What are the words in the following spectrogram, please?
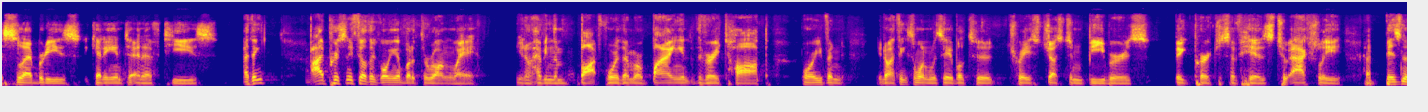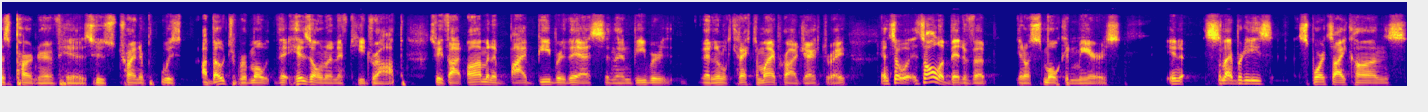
celebrities getting into NFTs, I think I personally feel they're going about it the wrong way. You know, having them bought for them or buying into the very top, or even, you know, I think someone was able to trace Justin Bieber's big purchase of his to actually a business partner of his who's trying to was about to promote the, his own NFT drop. So he thought, oh, I'm going to buy Bieber this, and then Bieber then it'll connect to my project, right? And so it's all a bit of a you know smoke and mirrors. You know, celebrities sports icons,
